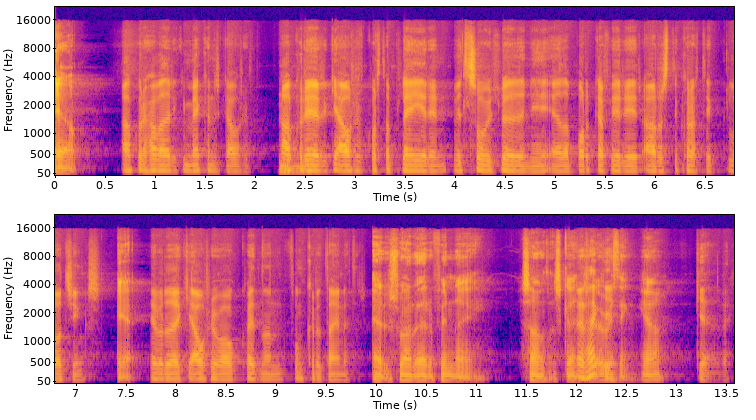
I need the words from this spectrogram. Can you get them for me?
já, af hverju hafa þeir ekki mekaníska áhrif af hverju er ekki áhrif hvort að playerinn vill sofa í hlöðinni eða borga fyrir aristocratic lodgings? Já. Hefur það ekki áhrif á hvernig hann funkar að daginn eftir? Er svarað er að finna í skæð Er það ekki? já. Geðveikt.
